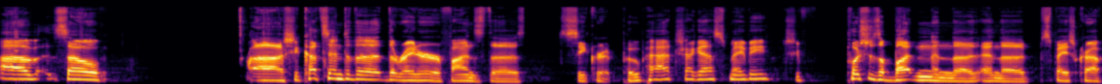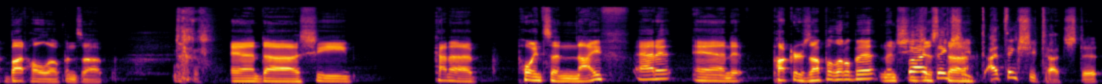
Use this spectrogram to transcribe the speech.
Um, so uh, she cuts into the the raider or finds the secret poop hatch. I guess maybe she pushes a button and the and the spacecraft butthole opens up, and uh, she kind of points a knife at it, and it puckers up a little bit, and then she Well, I just. think uh, she I think she touched it.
